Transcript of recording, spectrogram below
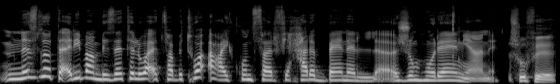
نزلوا تقريبا بذات الوقت فبتوقع يكون صار في حرب بين الجمهورين يعني شوفي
